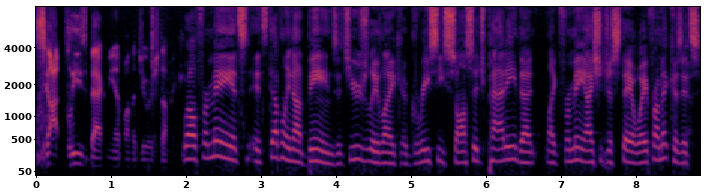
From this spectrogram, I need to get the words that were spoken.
Scott, please back me up on the Jewish stomach. Well, for me, it's it's definitely not beans. It's usually like a greasy sausage patty that, like for me, I should just stay away from it because it's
